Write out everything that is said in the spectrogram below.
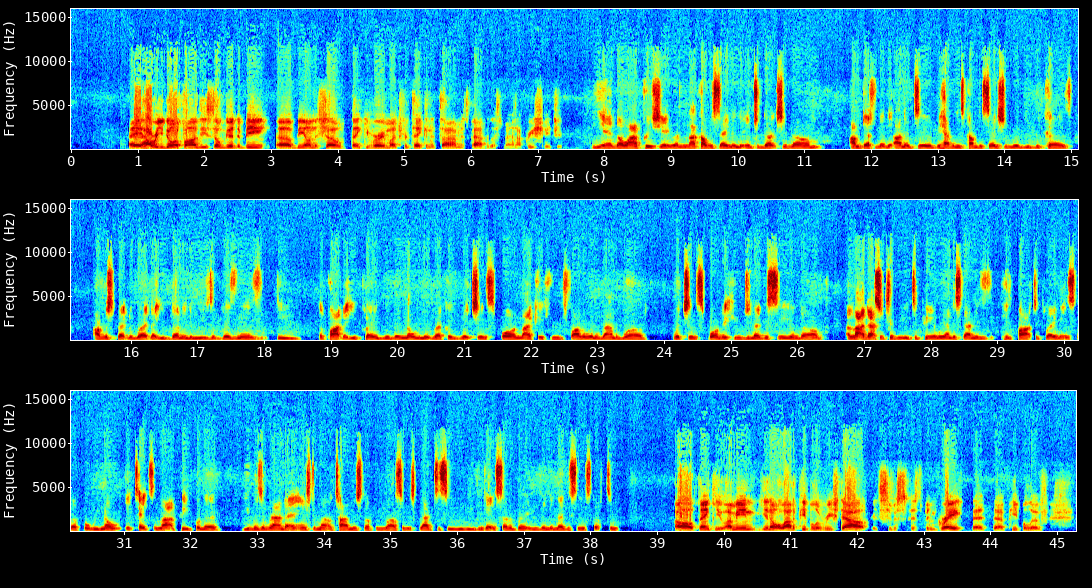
Hey, how are you doing, Fonzie? So good to be uh, be on the show. Thank you very much for taking the time. It's fabulous, man. I appreciate you. Yeah, no, I appreciate it. Like I was saying in the introduction, um, I'm definitely honored to be having this conversation with you because I respect the work that you've done in the music business, the the part that you played within No Limit Records, which has spawned like a huge following around the world, which has spawned a huge legacy. And um, a lot of that's attributed to P, and we understand his, his part to playing it and stuff, but we know it takes a lot of people to you was around at an instrumental time and stuff as well. So it's glad to see you even getting celebrated within the legacy and stuff too. Oh, thank you. I mean, you know, a lot of people have reached out. It's it's been great that uh, people have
